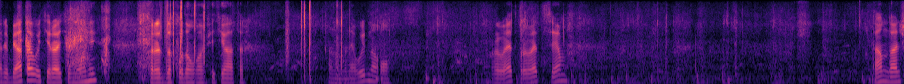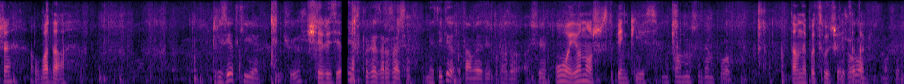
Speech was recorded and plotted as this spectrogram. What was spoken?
Ребята, витирайте ноги перед заходом в амфітеатр. Воно мене видно. О. Привет, привет всім. Там далі вода. Тут розетки є, чуєш? Ще розетки. Можеш приїжджати заражатися. Не тільки там, де я тобі показував, а ще Ой, і воно ж ступеньки є. ну, там ми ж йдемо по Там не підсвічується тяжелому так. маршруту.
